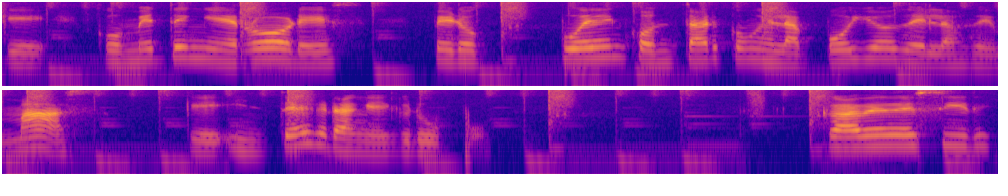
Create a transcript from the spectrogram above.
que cometen errores, pero pueden contar con el apoyo de los demás que integran el grupo. Cabe decir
